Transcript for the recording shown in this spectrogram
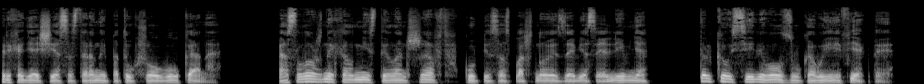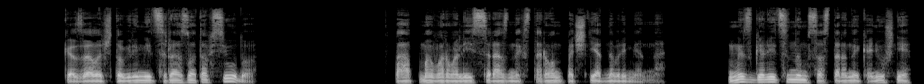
приходящее со стороны потухшего вулкана. А сложный холмистый ландшафт в купе со сплошной завесой ливня только усиливал звуковые эффекты. Казалось, что гремит сразу отовсюду. В паб мы ворвались с разных сторон почти одновременно. Мы с Голицыным со стороны конюшни,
